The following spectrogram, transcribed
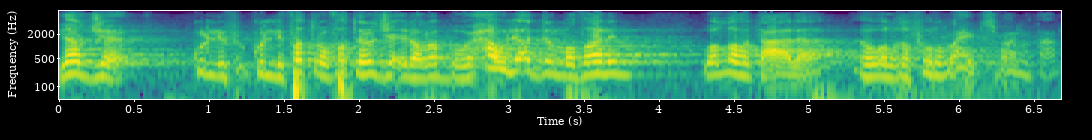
يرجع كل كل فترة وفترة يرجع إلى ربه ويحاول يؤدي المظالم. والله تعالى هو الغفور الرحيم سبحانه وتعالى.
